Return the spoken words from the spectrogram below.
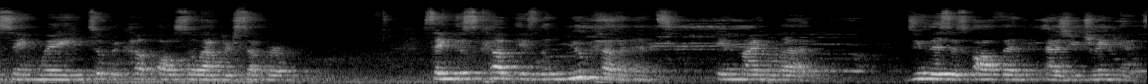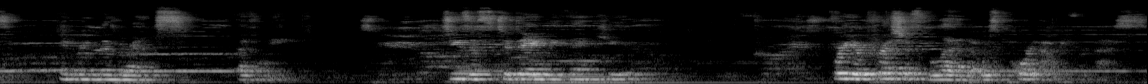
Same way, he took the cup also after supper, saying, This cup is the new covenant in my blood. Do this as often as you drink it in remembrance of me. Jesus, today we thank you for your precious blood that was poured out for us.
